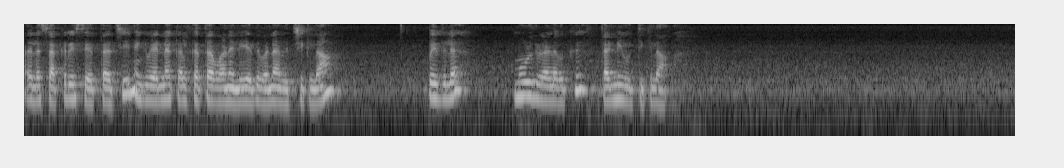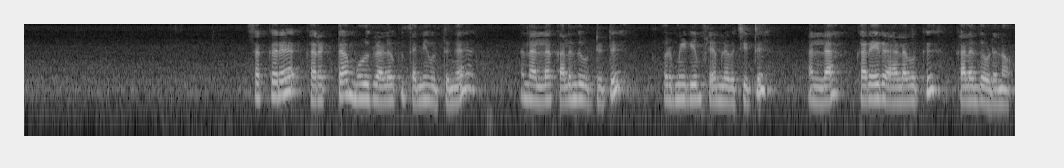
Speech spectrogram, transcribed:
அதில் சர்க்கரை சேர்த்தாச்சு. நீங்கள் வேணால் கல்கத்தா வானிலை எது வேணால் வச்சுக்கலாம். இப்போ இதில் மூழ்கிற அளவுக்கு தண்ணி ஊற்றிக்கலாம். சர்க்கரை கரெக்டாக மூழ்கிற அளவுக்கு தண்ணி ஊற்றுங்க. நல்லா கலந்து விட்டுட்டு ஒரு மீடியம் ஃப்ளேமில் வச்சுட்டு நல்லா கரையிற அளவுக்கு கலந்து விடணும்.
